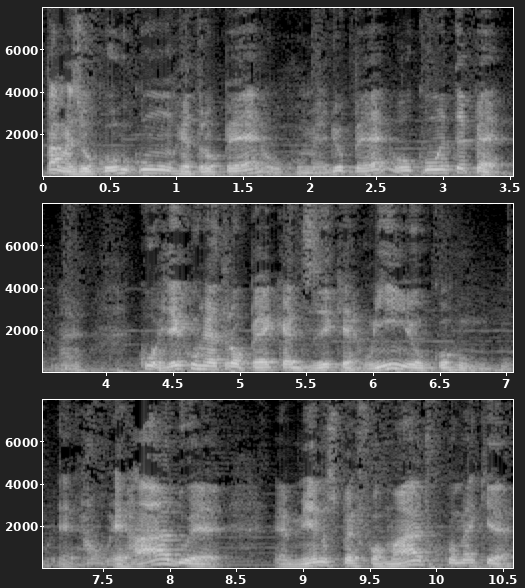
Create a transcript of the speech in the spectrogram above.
Tá, mas eu corro com retropé, ou com médio pé, ou com antepé, né? Correr com retropé quer dizer que é ruim? Eu corro é, errado? É, é menos performático? Como é que é?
